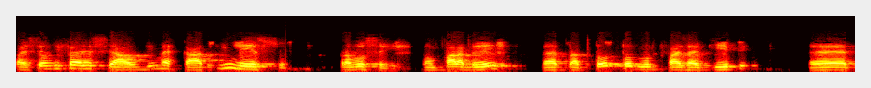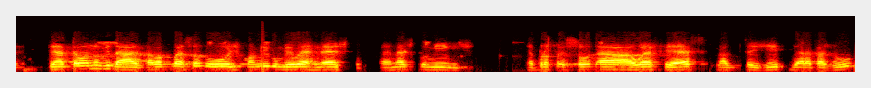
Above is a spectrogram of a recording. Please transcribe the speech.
vai ser um diferencial de mercado imenso para vocês. Então, parabéns né, para todo, todo mundo que faz a equipe. É, tem até uma novidade, estava conversando hoje com um amigo meu, Ernesto, Ernesto Domingues, é professor da UFS, lá do Sergipe, de Aracaju,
